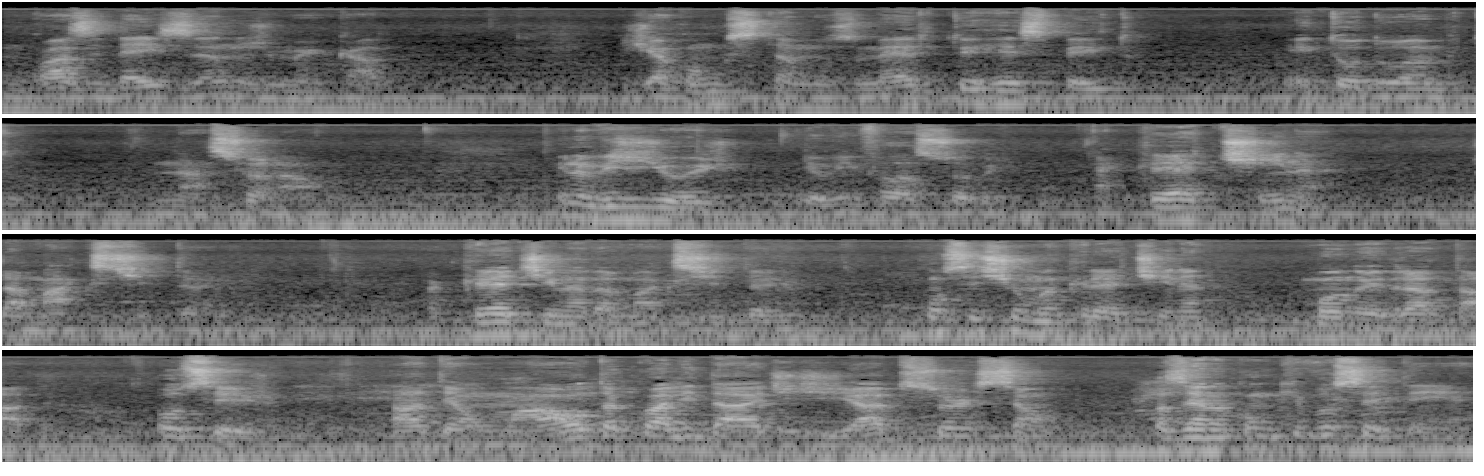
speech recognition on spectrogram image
com quase 10 anos de mercado já conquistamos mérito e respeito em todo o âmbito nacional. E no vídeo de hoje eu vim falar sobre a creatina da Max Titânio. A creatina da Max Titânio consiste em uma creatina monoidratada, ou seja, ela tem uma alta qualidade de absorção fazendo com que você tenha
